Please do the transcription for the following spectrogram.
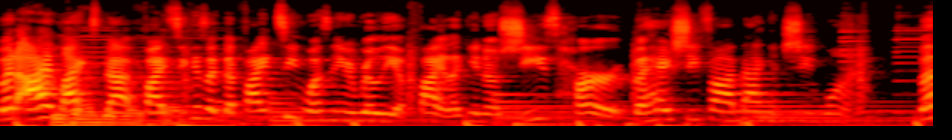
But I just liked that like fight that. scene because like the fight scene wasn't even really a fight. Like you know she's hurt, but hey, she fought back and she won. But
